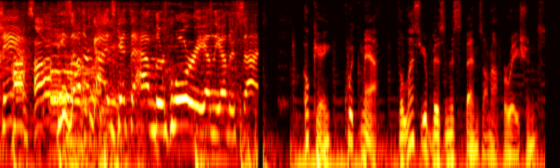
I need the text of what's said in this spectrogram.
champs. These other guys get to have their glory on the other side. Okay, quick math. The less your business spends on operations,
